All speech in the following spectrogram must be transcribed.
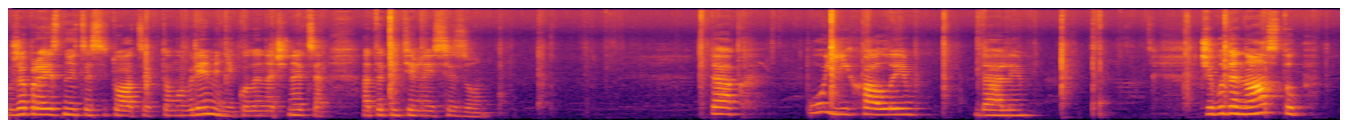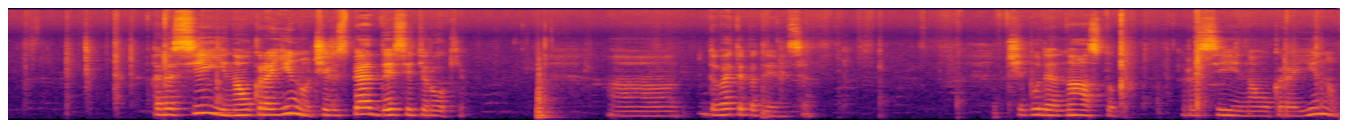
Вже проясниться ситуація к тому времени, коли почнеться отопительний сезон. Так, поїхали далі. Чи буде наступ Росії на Україну через 5-10 років? Давайте подивимося. Чи буде наступ Росії на Україну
